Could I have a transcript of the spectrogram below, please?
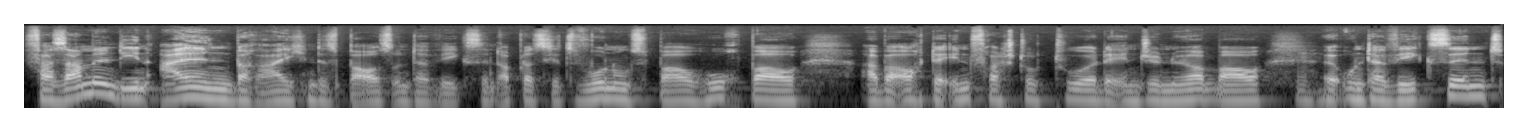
versammeln, die in allen Bereichen des Baus unterwegs sind. Ob das jetzt Wohnungsbau, Hochbau, aber auch der Infrastruktur, der Ingenieurbau mhm. äh, unterwegs sind.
